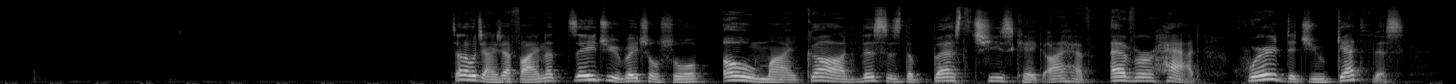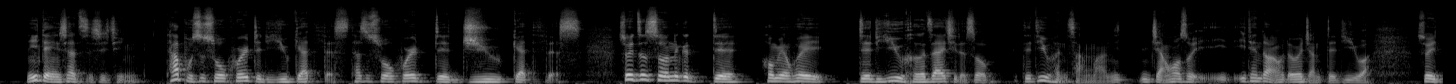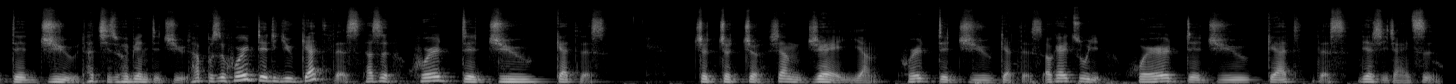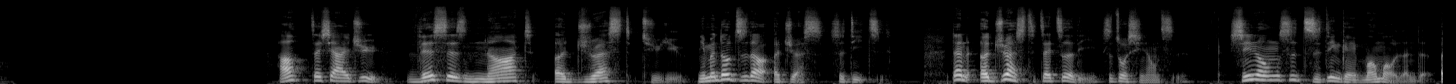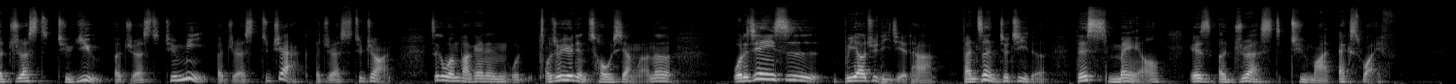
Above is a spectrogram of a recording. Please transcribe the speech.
再来我讲一下发音。那这一句 Rachel 说：“Oh my God, this is the best cheesecake I have ever had. Where did you get this？” 你等一下仔细听， 他不是说 “Where did you get this”，他是说 “Where did you get this？” 所以这时候那个 “did” 后面会 “did you” 合在一起的时候，“did you” 很长嘛，你你讲话的时候一一天到晚都会讲 “did you” 啊。所以 did you 它其实会变 did you，它不是 where did you get this，它是 where did you get this，这这这像 J 一样，where did you get this？OK，、okay? 注意 where did you get this？练习讲一次。 好，再下一句，This is not addressed to you。你们都知道 address 是地址，但 addressed 在这里是做形容词。形容是指定给某某人的，addressed to you，addressed to me，addressed to Jack，addressed to John。这个文法概念，我我觉得有点抽象了。那我的建议是不要去理解它，反正就记得，This mail is addressed to my ex-wife。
